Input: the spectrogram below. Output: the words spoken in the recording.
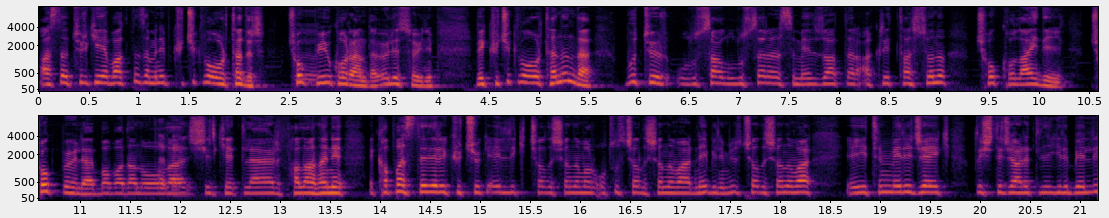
Aslında Türkiye'ye baktığın zaman hep küçük ve ortadır. Çok Hı. büyük oranda öyle söyleyeyim. Ve küçük ve ortanın da bu tür ulusal uluslararası mevzuatlar akreditasyonu çok kolay değil. Çok böyle babadan oğula Tabii. şirketler falan hani e, kapasiteleri küçük 50 çalışanı var 30 çalışanı var ne bileyim 100 çalışanı var eğitim verecek dış ticaretle ilgili belli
